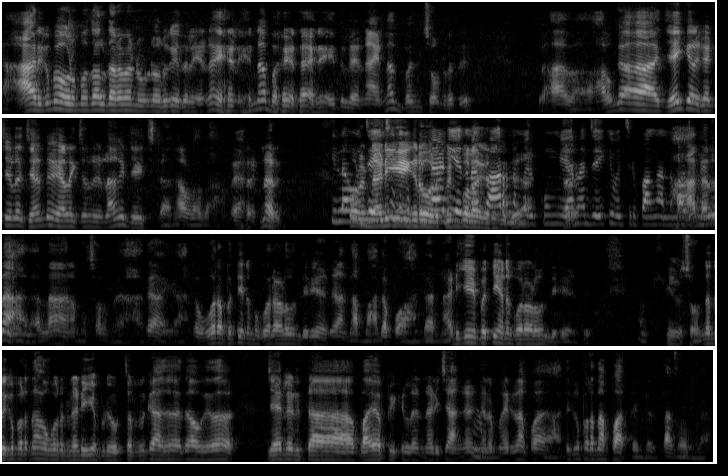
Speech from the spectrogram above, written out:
யாருக்குமே ஒரு முதல் தடவை ஒன்று இருக்கு. இதில் என்ன என்ன இதில் நான் என்ன பதில் சொல்கிறது அவங்க ஜெயிக்கிற கட்சியில் சேர்ந்து எலெக்ஷன் நின்னாங்க ஜெயிச்சிட்டாங்க. அவ்வளோதான் வேற என்ன இருக்கு? இல்ல ஒரு நடிகைங்கிற ஒரு பின்புலம். இருக்கும்? யாரா ஜெயிக்க வச்சிருப்பாங்க அந்த அதெல்லாம்? அதெல்லாம் நம்ம சொல்கிறேன் அது அந்த ஊரை பற்றி நமக்கு ஒரு அளவும் தெரியாது. அந்த போ அந்த நடிகையை பற்றி எனக்கு ஒரு அளவும் தெரியாது. நீங்கள் சொன்னதுக்கு அப்புறம் தான் அவங்க ஒரு நடிகை இப்படி ஒருத்தர் இருக்காங்க. அவங்க ஏதோ ஜெயலலிதா பயோபிக்கில் நடிச்சாங்கங்கிற மாதிரிலாம் பா அதுக்கப்புறம் தான் பார்த்தேன் இந்த தகவல்லாம்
